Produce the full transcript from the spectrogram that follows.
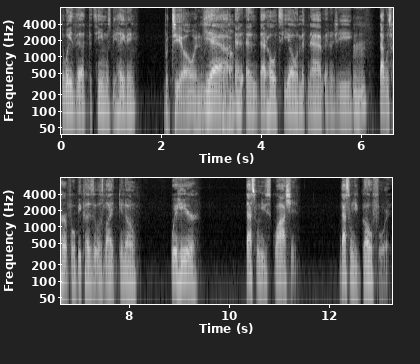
the way that the team was behaving. With T.O. and Yeah, Uh-huh. and, and that whole T.O. and McNabb energy that was hurtful because it was like you know, we're here. That's when you squash it. That's when you go for it.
